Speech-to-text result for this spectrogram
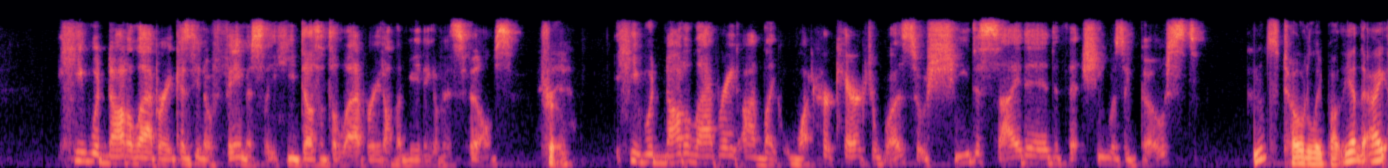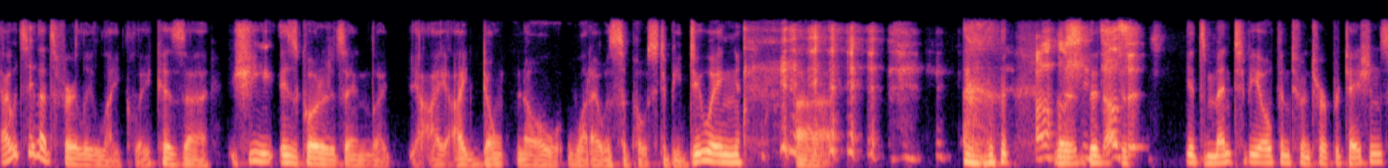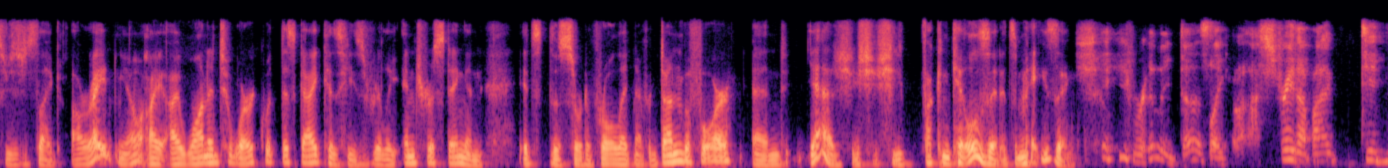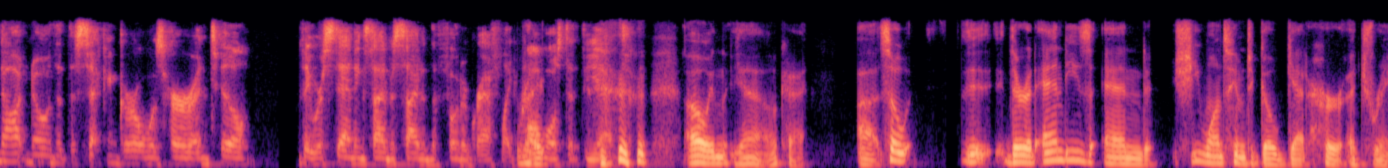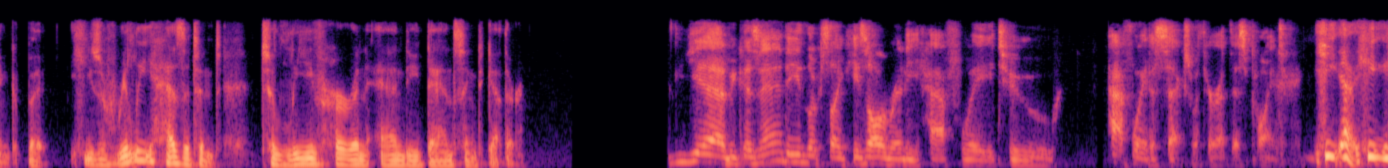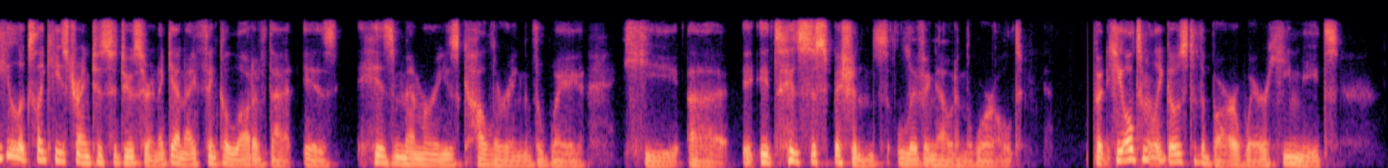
he would not elaborate because you know famously he doesn't elaborate on the meaning of his films. True. He would not elaborate on like what her character was, so she decided that she was a ghost. It's totally possible. Yeah, I, I would say that's fairly likely because uh, she is quoted as saying, like, yeah, I, I don't know what I was supposed to be doing. Uh, well, the- she does just- it. It's meant to be open to interpretation. So she's just like, all right, you know, I, I wanted to work with this guy because he's really interesting and it's the sort of role I'd never done before. And yeah, she she, she fucking kills it. It's amazing. She really does. Like uh, straight up, I did not know that the second girl was her until they were standing side by side in the photograph, like Right. almost at the end. oh, and yeah, okay. Uh, so they're at Andy's, and she wants him to go get her a drink, but he's really hesitant to leave her and Andy dancing together. yeah, because Andy looks like he's already halfway to halfway to sex with her at this point. He yeah, he he looks like he's trying to seduce her, and again, I think a lot of that is his memories coloring the way he uh, it's his suspicions living out in the world. But he ultimately goes to the bar where he meets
